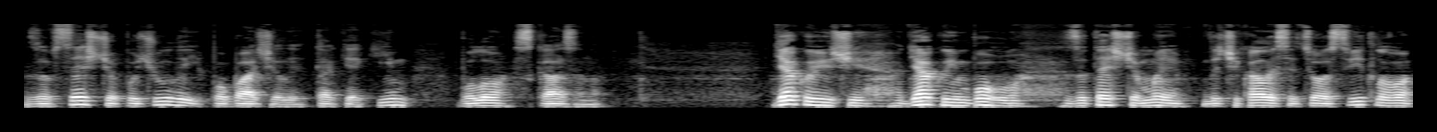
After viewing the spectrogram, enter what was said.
за все, що почули й побачили, так як їм було сказано. Дякуючи, дякуємо Богу за те, що ми дочекалися цього світлого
